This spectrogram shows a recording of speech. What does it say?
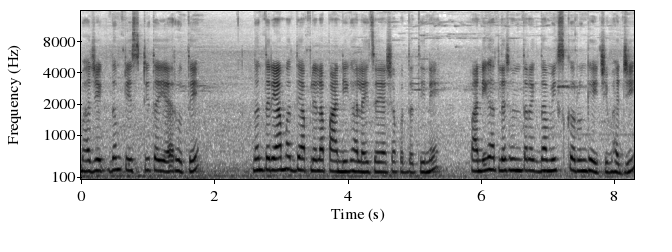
भाजी एकदम टेस्टी तयार होते. नंतर यामध्ये आपल्याला पाणी घालायचं आहे अशा पद्धतीने. पाणी घातल्याच्यानंतर एकदा मिक्स करून घ्यायची भाजी.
